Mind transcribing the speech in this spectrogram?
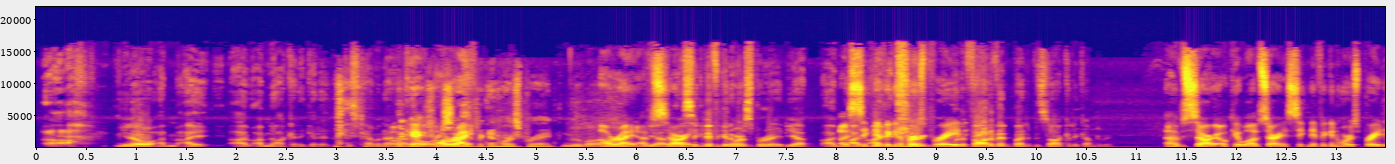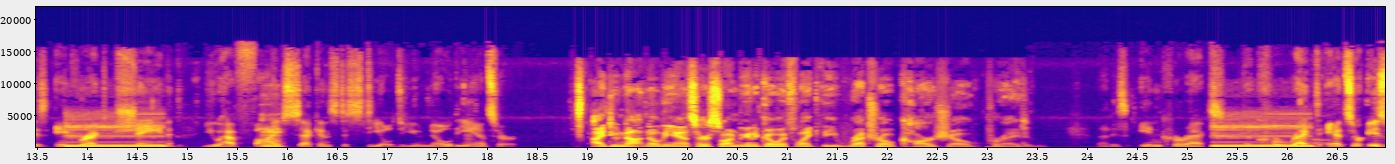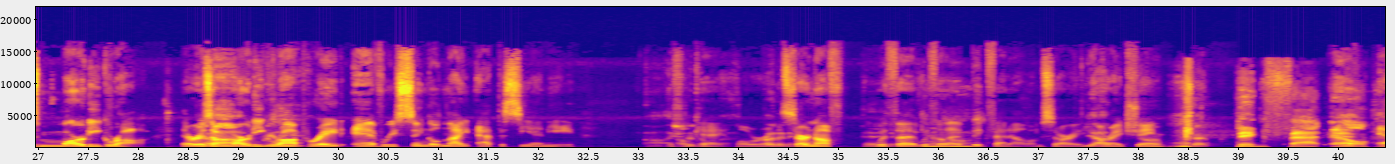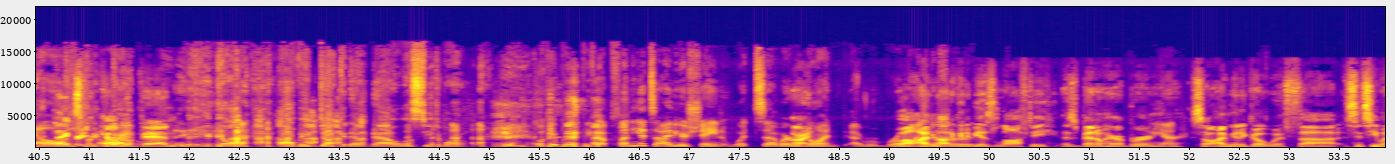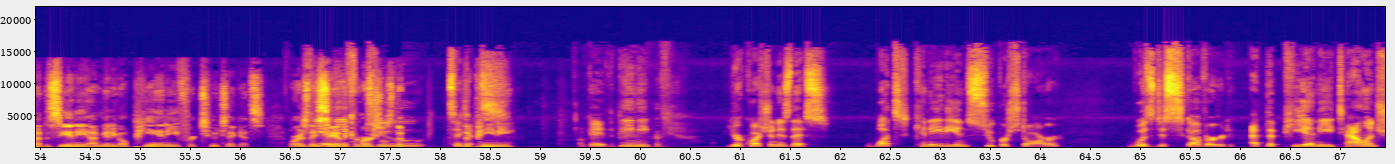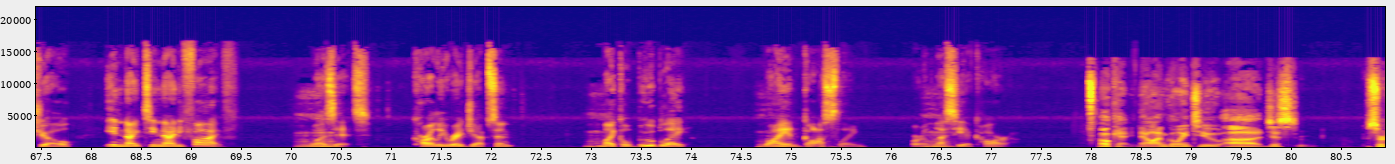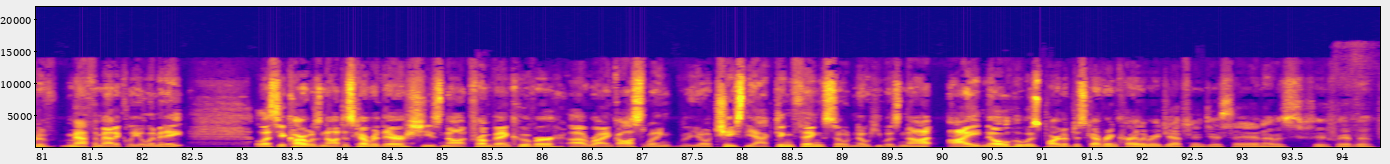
Ah, you know, I'm I I- I'm not going to get it at this time of night. I Okay, apologize. all right. Significant horse parade. Move on. All right, I'm yeah, sorry. A significant horse parade. Yep. I'm, A I'm- significant I'm horse sure parade. Would have thought of it, but it's not going to come to me. I'm sorry. Okay, well, I'm sorry. A significant horse parade is incorrect. Shane, mm. you have five mm. seconds to steal. Do you know the mm. answer? I do not know the answer, so I'm going to go with like the retro car show parade. That is incorrect. The correct answer is Mardi Gras. There is a Ah, Mardi Gras parade every single night at the CNE. Uh, I should have known Okay, that. well, we're But anyway. starting off with a with a Yeah. big fat L. I'm sorry. Yeah. All right, Shane. Oh, okay. Big fat L. L. Thanks for coming, right. Ben. There you go. I'll be ducking out now. We'll see you tomorrow. Okay, we, we've got plenty of time here, Shane. What? Uh, where are we All right. going? A r- Well, I'm not for- going to be as lofty as Ben O'Hara Byrne Yeah. here, so I'm going to go with uh, since he went to CNE, I'm going to go P and E for two tickets, or as they say in the commercials, the two the tickets. peony. Okay, the beanie. Your question is this: What Canadian superstar was discovered at the PNE talent show in 1995? Was mm-hmm. it Carly Rae Jepsen, mm-hmm. Michael Bublé, mm-hmm. Ryan Gosling, or Alessia Cara? Okay, now I'm going to uh, just sort of mathematically eliminate. Alessia Carr was not discovered there. She's not from Vancouver. Uh, Ryan Gosling, you know, chased the acting thing, so no, he was not. I know who was part of discovering Carly Rae Jepsen. Just saying, I was. If we have to,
